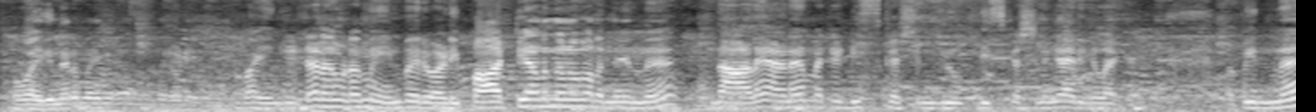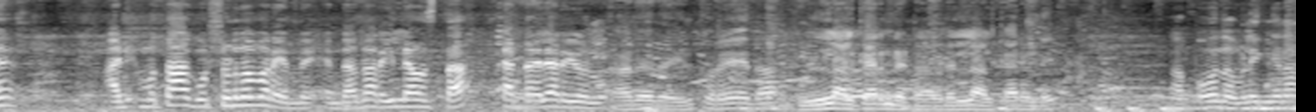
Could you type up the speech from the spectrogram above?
അപ്പോൾ വൈകുന്നേരം പരിപാടിയാണ് വൈകിട്ടാണ് ഇവിടെ മെയിൻ പരിപാടി. പാർട്ടിയാണെന്നാണ് പറഞ്ഞിരുന്നത് നാളെയാണ് മറ്റേ ഡിസ്കഷൻ ഗ്രൂപ്പ് ഡിസ്കഷനും കാര്യങ്ങളൊക്കെ. അപ്പൊ ഇന്ന് അടി മൊത്തം ആഘോഷമാണെന്ന് പറയുന്നത്. എന്താണെന്ന് അറിയില്ല അവസ്ഥ. കണ്ടാലേ അറിയുള്ളൂ. അതെ അതെ. ഇത് കുറേ ഇതാ ഫുൾ ആൾക്കാരുണ്ട് കേട്ടോ. അവിടെ എല്ലാ ആൾക്കാരുണ്ട്. അപ്പോൾ നമ്മളിങ്ങനെ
